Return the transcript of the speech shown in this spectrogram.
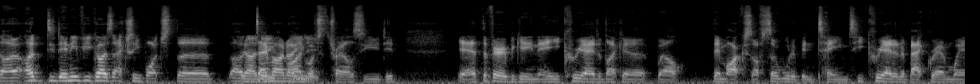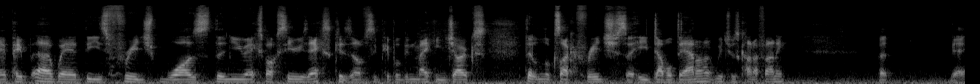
Uh, I, did any of you guys actually watch the uh, Yeah, demo? did, I know I you did. watched the trailers, so you did. Yeah, at the very beginning there, he created like a well, they're Microsoft, so it would have been Teams. He created a background where people, uh, where these fridge was the new Xbox Series X, because obviously people have been making jokes that it looks like a fridge, so he doubled down on it, which was kind of funny. But yeah.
